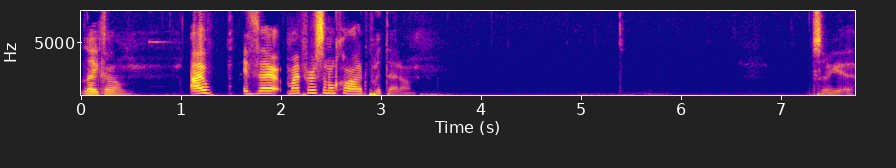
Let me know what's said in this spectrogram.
Like um, I if that my personal car, I'd put that on. So yeah.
